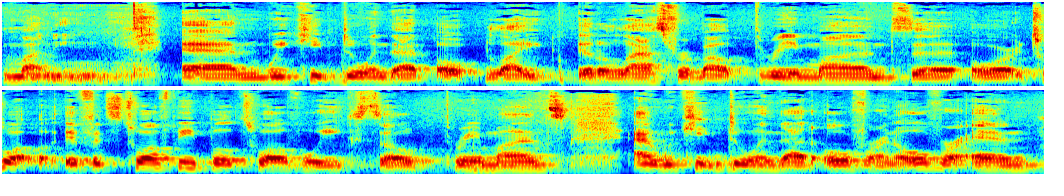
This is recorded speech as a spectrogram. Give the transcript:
money, and we keep doing that. oh, Like it'll last for about three months, uh, or twelve. If it's twelve people, twelve weeks, so three months, and we keep doing that over and over. And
